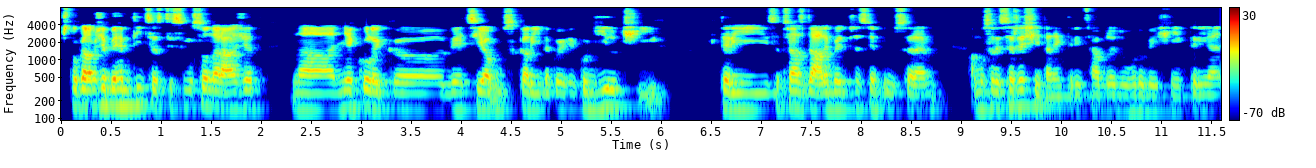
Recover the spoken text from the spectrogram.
předpokládám, že během té cesty si musel narážet na několik věcí a úskalí, takových jako dílčích, který se třeba zdály být přesně průserem a museli se řešit a některý třeba byly dlouhodobější, některý ne.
